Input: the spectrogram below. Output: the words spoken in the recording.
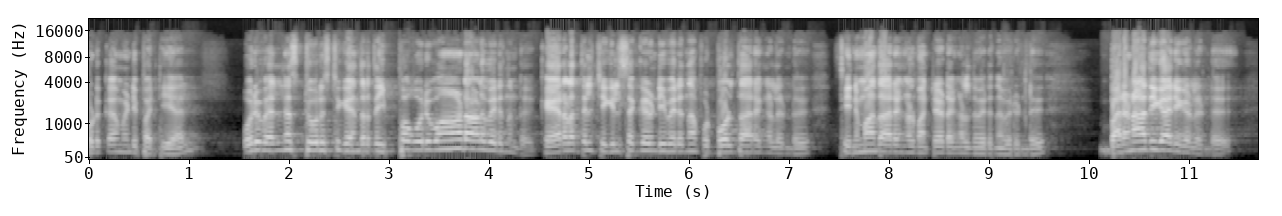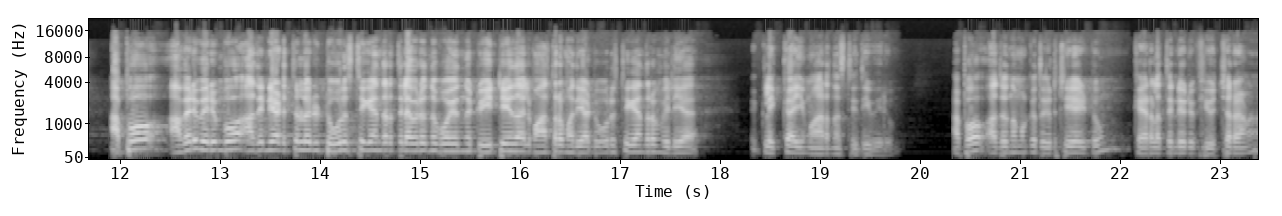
കൊടുക്കാൻ വേണ്ടി പറ്റിയാൽ ഒരു വെൽനസ് ടൂറിസ്റ്റ് കേന്ദ്രത്തിൽ ഇപ്പോൾ ഒരുപാട് ആൾ വരുന്നുണ്ട്. കേരളത്തിൽ ചികിത്സയ്ക്ക് വേണ്ടി വരുന്ന ഫുട്ബോൾ താരങ്ങളുണ്ട് സിനിമാ താരങ്ങൾ മറ്റിടങ്ങളിൽ നിന്ന് വരുന്നവരുണ്ട് ഭരണാധികാരികളുണ്ട്. അപ്പോൾ അവർ വരുമ്പോൾ അതിന്റെ അടുത്തുള്ള ഒരു ടൂറിസ്റ്റ് കേന്ദ്രത്തിൽ അവരൊന്ന് പോയി ഒന്ന് ട്വീറ്റ് ചെയ്താൽ മാത്രം മതി. ആ ടൂറിസ്റ്റ് കേന്ദ്രം വലിയ ക്ലിക്കായി മാറുന്ന സ്ഥിതി വരും. അപ്പോൾ അത് നമുക്ക് തീർച്ചയായിട്ടും കേരളത്തിന്റെ ഒരു ഫ്യൂച്ചറാണ്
